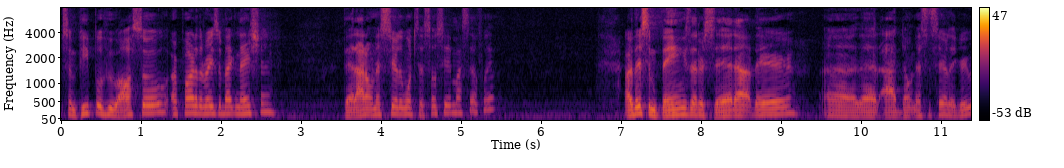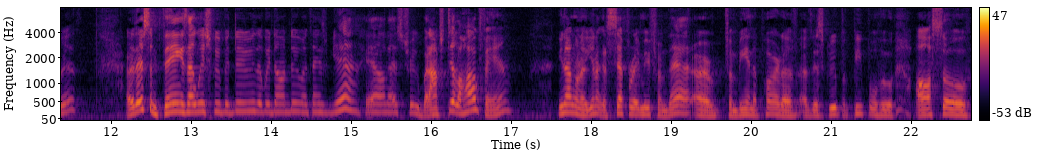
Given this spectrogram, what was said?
some people who also are part of the Razorback Nation that I don't necessarily want to associate myself with? Are there some things that are said out there uh, that I don't necessarily agree with? Are there some things I wish we would do that we don't do and things? Yeah, yeah, that's true. But I'm still a hog fan. You're not gonna you're not gonna separate me from that or from being a part of, of this group of people who also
